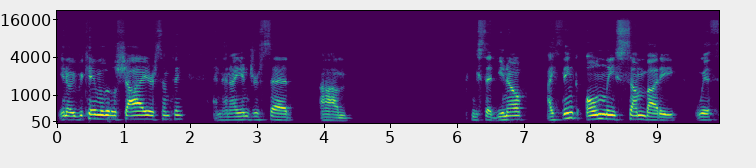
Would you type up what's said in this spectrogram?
you know he became a little shy or something. And then Aindra said um, he said you know I think only somebody with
